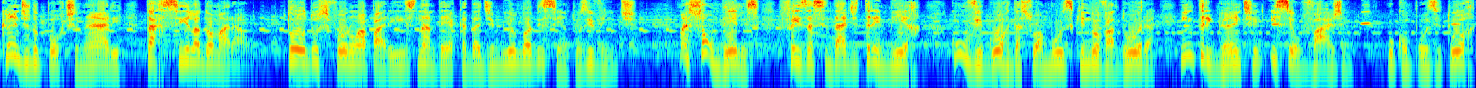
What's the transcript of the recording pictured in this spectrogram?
Cândido Portinari, Tarsila do Amaral. Todos foram a Paris na década de 1920. Mas só um deles fez a cidade tremer com o vigor da sua música inovadora, intrigante e selvagem. O compositor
